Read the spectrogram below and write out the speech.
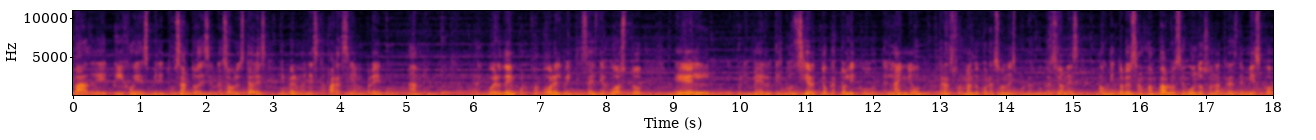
Padre, Hijo y Espíritu Santo descienda sobre ustedes y permanezca para siempre. Amén. Recuerden, por favor, el 26 de agosto, el primer el concierto católico del año Transformando Corazones por las Vocaciones, Auditorio San Juan Pablo II, zona 3 de Misco,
